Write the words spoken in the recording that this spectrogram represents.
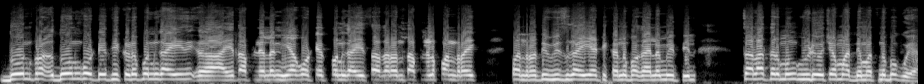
दोन प्र- दोन गोटे तिकडे पण गायी अं, आहेत आपल्याला आणि या गोट्यात पण गायी साधारणतः आपल्याला पंधरा एक पंधरा ते वीस गायी या ठिकाणी बघायला मिळतील. चला तर मग व्हिडिओच्या माध्यमातून बघूया.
